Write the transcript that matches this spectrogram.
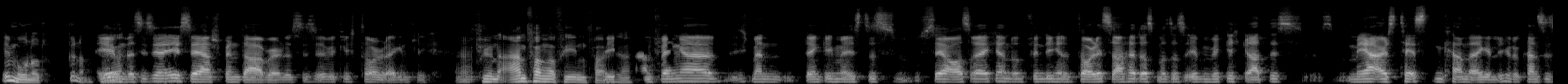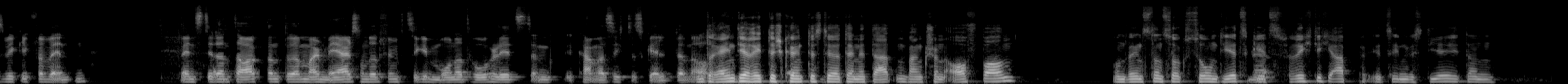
Im Monat, genau. Eben, ja. das ist ja eh sehr spendabel. Das ist ja wirklich toll eigentlich. Ja. Für einen Anfang auf jeden Fall. Für ja. Anfänger, ich meine, denke ich mir, ist das sehr ausreichend und finde ich eine tolle Sache, dass man das eben wirklich gratis mehr als testen kann eigentlich. Du kannst es wirklich verwenden. Wenn es dir dann taugt und du mal mehr als 150 im Monat hochlädst, dann kann man sich das Geld dann auch. Und rein theoretisch könntest du ja deine Datenbank schon aufbauen und wenn es dann sagst, so und jetzt geht es ja. richtig ab, jetzt investiere ich, dann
